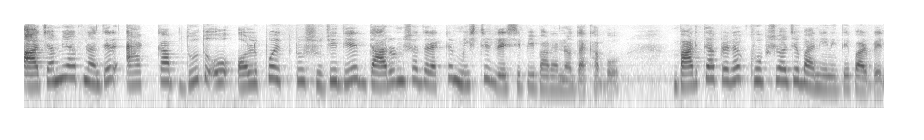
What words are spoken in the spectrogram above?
আজ আমি আপনাদের এক কাপ দুধ ও অল্প একটু সুজি দিয়ে দারুণ স্বাদের একটা মিষ্টির রেসিপি বানানো দেখাবো। বাড়িতে আপনারা খুব সহজে বানিয়ে নিতে পারবেন।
